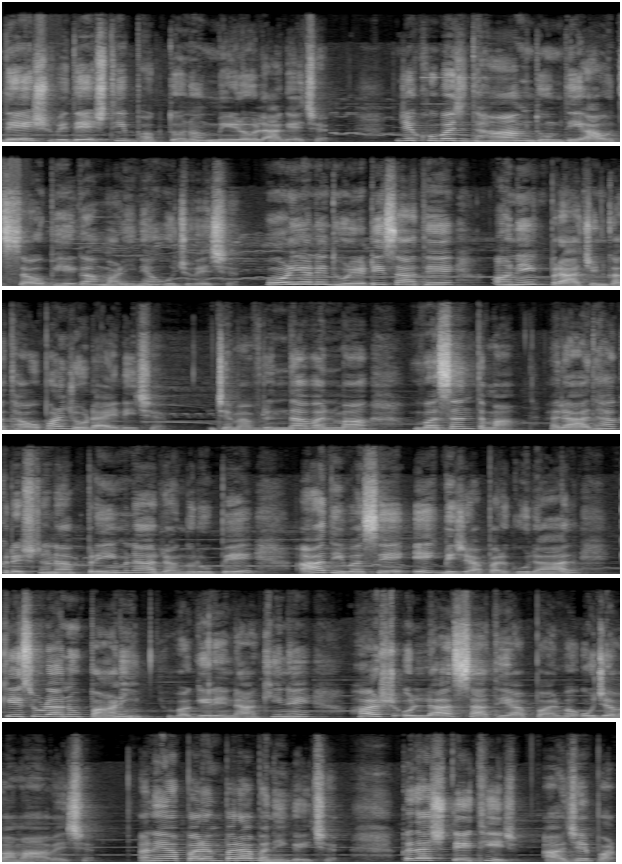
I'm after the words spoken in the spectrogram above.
દેશ વિદેશથી ભક્તોનો મેળો લાગે છે, જે ખૂબ જ ધામધૂમથી આ ઉત્સવ ભેગા મળીને ઉજવે છે. હોળી અને ધૂળેટી સાથે અનેક પ્રાચીન કથાઓ પણ જોડાયેલી છે. જેમાં વૃંદાવનમાં વસંતમાં રાધા કૃષ્ણના પ્રેમના રંગરૂપે આ દિવસે એકબીજા પર ગુલાલ, કેસુડાનું પાણી વગેરે નાખીને હર્ષ ઉલ્લાસ સાથે આ પર્વ ઉજવવામાં આવે છે અને આ પરંપરા બની ગઈ છે. કદાચ તેથી જ આજે પણ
